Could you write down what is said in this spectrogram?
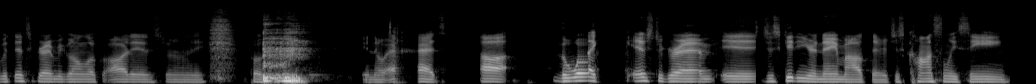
with Instagram, you're to local audience generally, post, you know, ads. Uh, the way like Instagram is just getting your name out there, just constantly seeing,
